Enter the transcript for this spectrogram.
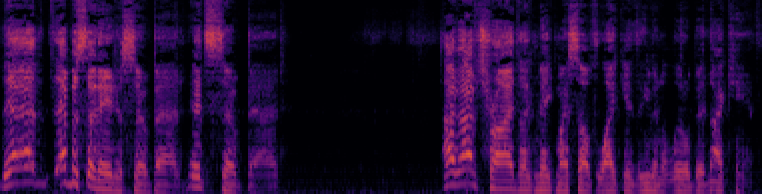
the episode eight is so bad. It's so bad. I've, I've tried to like make myself like it even a little bit, and I can't.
